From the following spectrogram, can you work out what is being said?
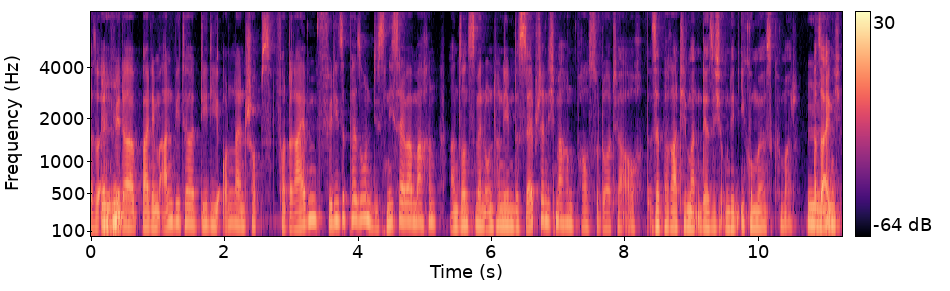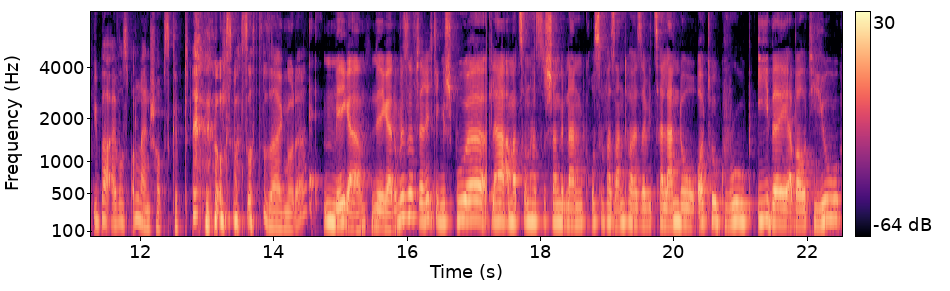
Also entweder mhm. bei dem Anbieter, die die Online-Shops vertreiben für diese Person, die es nicht selber machen. Ansonsten, wenn Unternehmen das selbstständig machen, brauchst du dort ja auch separat jemanden, der sich um den E-Commerce kümmert. Mhm. Also eigentlich überall, wo es Online-Shops gibt, um es mal so zu sagen, oder? Mega, mega. Du bist auf der richtigen Spur. Klar, Amazon hast du schon genannt, große Versandhäuser wie Zalando, Otto Group, eBay, About You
